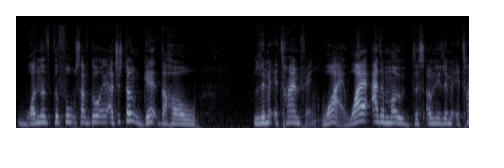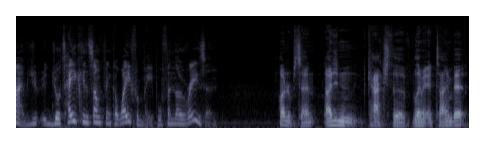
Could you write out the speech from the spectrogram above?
one of the faults I've got. I just don't get the whole limited time thing. Why? Why add a mode that's only limited time? You, you're taking something away from people for no reason. Hundred percent. I didn't catch the limited time bit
